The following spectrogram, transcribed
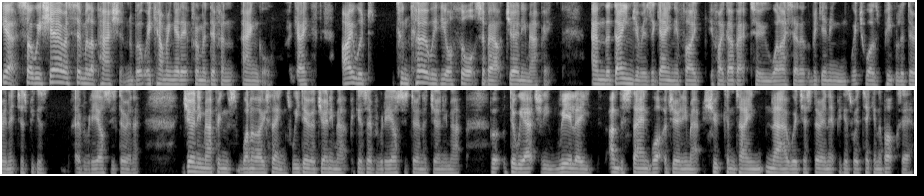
yeah. So we share a similar passion, but we're coming at it from a different angle. Okay, I would concur with your thoughts about journey mapping and the danger is again if i if i go back to what i said at the beginning which was people are doing it just because everybody else is doing it. Journey mapping's one of those things. We do a journey map because everybody else is doing a journey map. But do we actually really understand what a journey map should contain? No, we're just doing it because we're ticking a box here.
